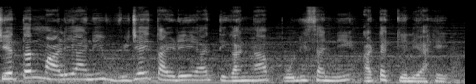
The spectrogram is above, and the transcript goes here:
चेतन माळी आणि विजय तायडे या तिघांना पोलिसांनी अटक केली आहे.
